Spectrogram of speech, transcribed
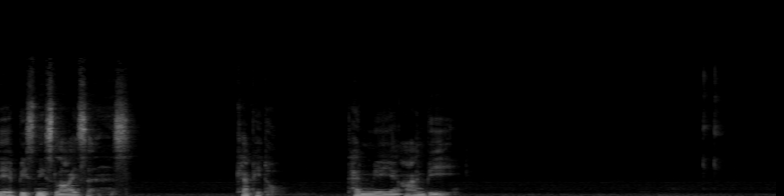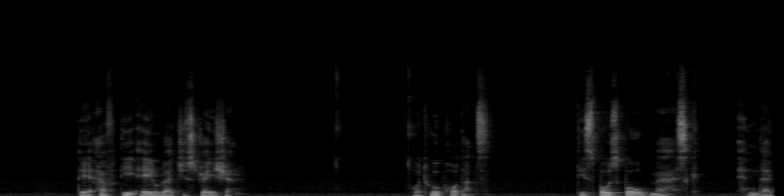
Their business license capital 10 million RMB. The FDA registration for two products, disposable mask and the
